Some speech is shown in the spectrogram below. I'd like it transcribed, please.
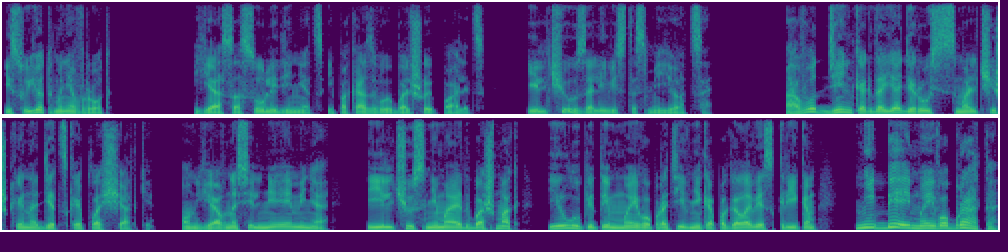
и сует мне в рот. Я сосу леденец и показываю большой палец. Ильчу заливисто смеется. А вот день, когда я дерусь с мальчишкой на детской площадке. Он явно сильнее меня, и Ильчу снимает башмак и лупит им моего противника по голове с криком «Не бей моего брата!».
